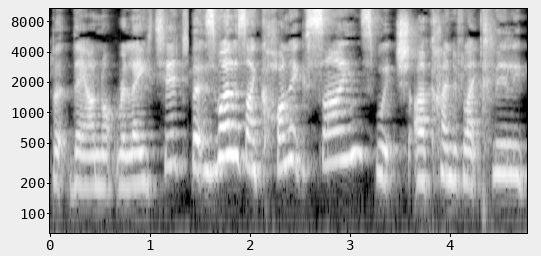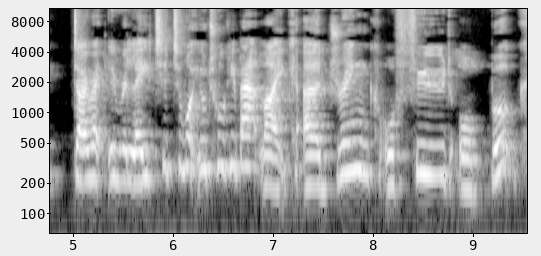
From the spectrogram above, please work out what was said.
but they are not related. But as well as iconic signs, which are kind of like clearly directly related to what you're talking about, like a drink or food or book,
